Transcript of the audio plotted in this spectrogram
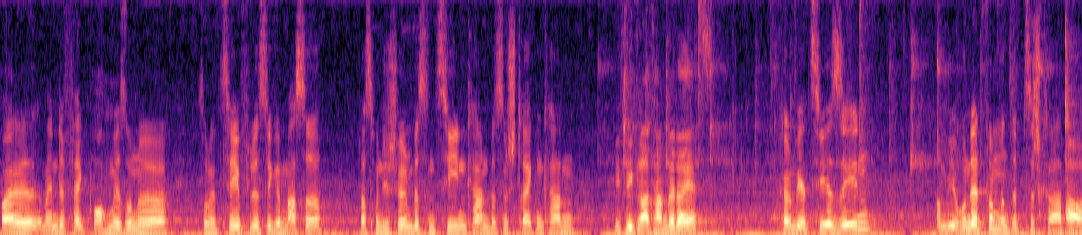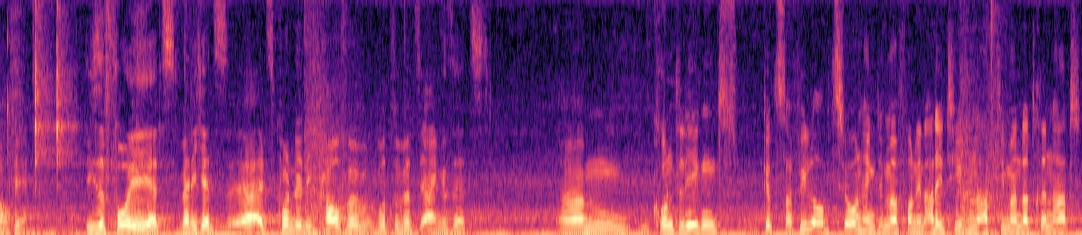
Weil im Endeffekt brauchen wir so eine, so eine zähflüssige Masse, dass man die schön ein bisschen ziehen kann, ein bisschen strecken kann. Wie viel Grad haben wir da jetzt? Können wir jetzt hier sehen, haben wir 175 Grad. Ah, okay. Diese Folie jetzt, wenn ich jetzt äh, als Kunde die kaufe, wozu wird sie eingesetzt? Ähm, grundlegend gibt es da viele Optionen, hängt immer von den Additiven ab, die man da drin hat.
